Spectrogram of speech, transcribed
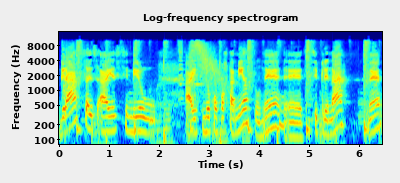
graças a esse meu, a esse meu comportamento, né? É, disciplinar, né?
